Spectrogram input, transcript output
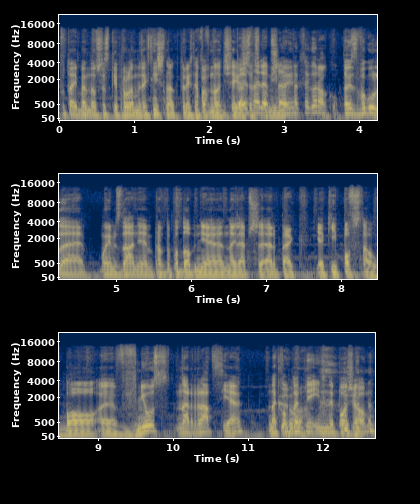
tutaj będą wszystkie problemy techniczne, o których na pewno dzisiaj To jeszcze jest najlepszy wspomnimy. efekt tego roku. To jest w ogóle, moim zdaniem, prawdopodobnie najlepszy RPG, jaki powstał, bo e, wniósł narrację na kompletnie inny poziom e,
